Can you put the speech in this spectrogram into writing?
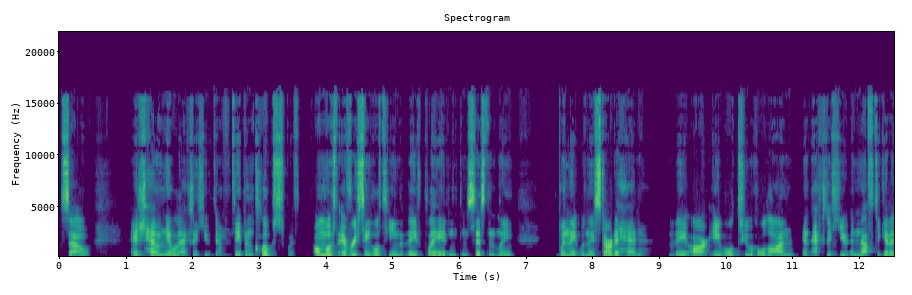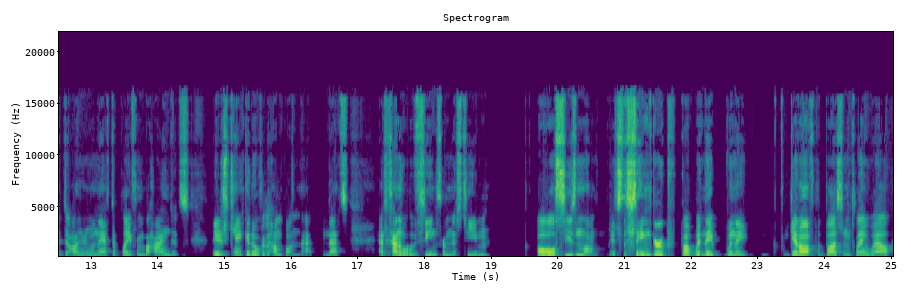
So they just haven't been able to execute them. They've been close with almost every single team that they've played, and consistently, when they when they start ahead, they are able to hold on and execute enough to get it done. And when they have to play from behind, it's they just can't get over the hump on that. And that's that's kind of what we've seen from this team all season long. It's the same group, but when they when they get off the bus and play well,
